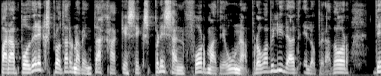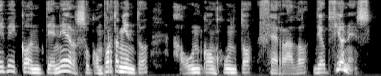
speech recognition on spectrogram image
Para poder explotar una ventaja que se expresa en forma de una probabilidad, el operador debe contener su comportamiento a un conjunto cerrado de opciones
